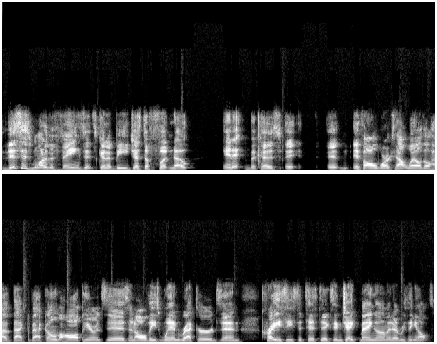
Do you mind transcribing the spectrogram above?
this is one of the things that's going to be just a footnote in it because it, it, if all works out well, they'll have back to back Omaha appearances and all these win records and crazy statistics and Jake Mangum and everything else.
